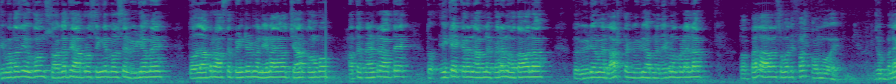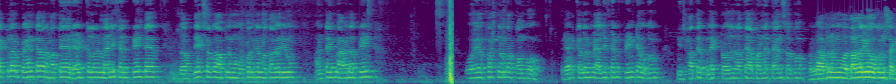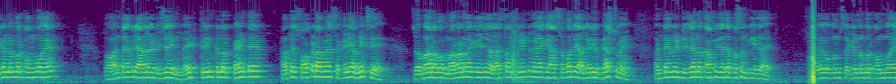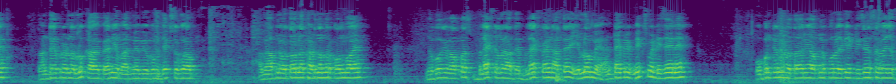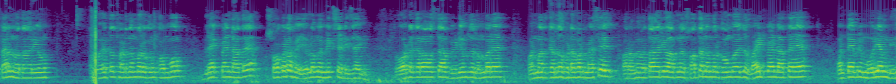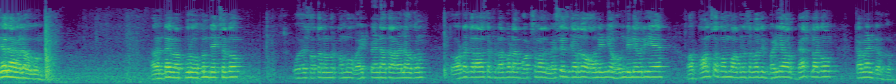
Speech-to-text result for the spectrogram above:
जी माता जी हुकुम, स्वागत है आप लोग सिंगल बस से वीडियो में। तो यहाँ पर वास्ते प्रिंटेड में लेना आया हूँ, चार कॉम्बो हाथे पैंट रहे आते तो एक एक करन आपने पैरन बतावला। तो वीडियो में लास्ट तक वीडियो आपने देखना पड़ेगा तो पहला हमारा सुबह फ़र्स्ट कॉम्बो है, जो ब्लैक कलर पैंट है और हाथे रेड कलर में एलिफेंट प्रिंट है। जो आप देख सको, आपने मैं ओपन कर बता रही हूँ। अन टाइप में आवेला प्रिंट वो है first number combo red colour में एलिफेंट प्रिंट है, हुकुम। नीचे ब्लैक ट्राउज़र आते आप पहन सको। मैं आपने बता रही हूँ, हुकुम सेकंड नंबर कॉम्बो है। तो अन टाइप आवेला design light cream colour pant है, हाथे सोकड़ा में सकरिया मिक्स है। जो बार अब मारवाड़ में कहे राजस्थान प्रिंट में है कि आज सब हाल रही बेस्ट में अन टाइप डिज़ाइन काफ़ी ज़्यादा पसंद की जाए। वही हुकुम सेकंड नंबर कॉम्बो है। तो अन टाइप लुक आवे पहनिए बाद में भी हुकुम देख सको आप। हमें आपने बताओ थर्ड नंबर कॉम्बो है। जो कि वापस ब्लैक कलर आते हैं ब्लैक पैंट आते हैं येलो में अन टाइप मिक्स में डिज़ाइन है। ओपन करके बता रही हूँ, आपने पूरा एक एक डिज़ाइन से जो पैरन बता रही हूँ। वो है तो थर्ड नंबर हुकुम कॉम्बो ब्लैक पैंट आते हैं सौकड़ा में येलो में मिक्स है डिज़ाइन तो ऑर्डर करा वास्ते आप वीडियो में जो नंबर है वन मत कर दो फटाफट मैसेज और हमें बता रही हो आपने चौथा नंबर कॉम्बो है जो व्हाइट पैंट आते हैं अन टाइप मोरियम डिज़ाइन आवेला हुकुम। अन टाइप आप पूरा ओपन देख सको। वो है चौथा नंबर कॉम्बो व्हाइट पैंट आता आवेला हुकुम। तो ऑर्डर करा वास्ते फटाफट आप व्हाट्सएप में मैसेज कर दो ऑल इंडिया होम डिलीवरी है, और कौन सा कॉम्बो आपने सबसे बढ़िया और बेस्ट लगो कमेंट कर दो।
